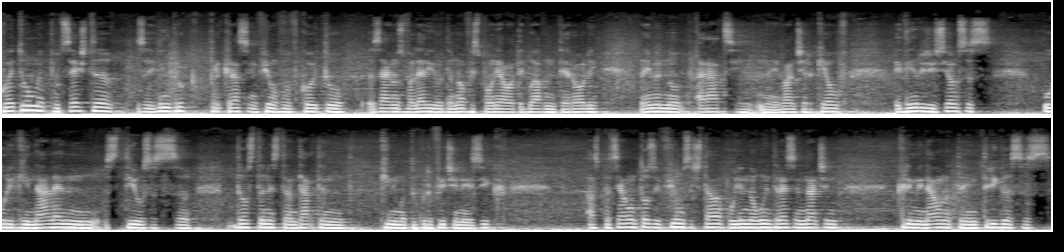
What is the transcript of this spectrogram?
което ме подсеща за един друг прекрасен филм, в който заедно с Валерий Йорданов изпълнявате главните роли, а именно Раци на Иван Черкелов. Един режисьор с оригинален стил, с доста нестандартен кинематографичен език. А специално този филм съчетава по един много интересен начин криминалната интрига с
